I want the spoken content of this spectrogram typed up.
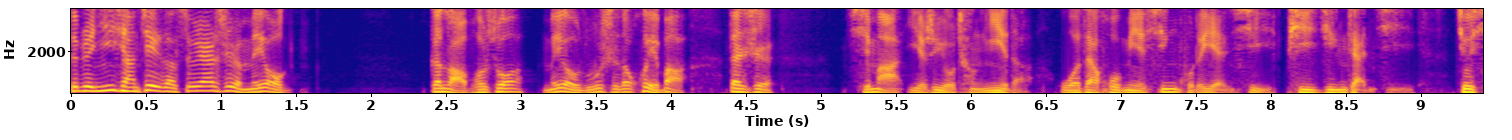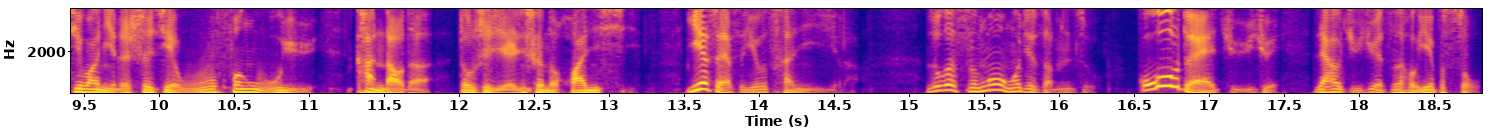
对不对？你想，这个虽然是没有跟老婆说，没有如实的汇报，但是起码也是有诚意的。我在后面辛苦的演戏，披荆斩棘，就希望你的世界无风无雨，看到的都是人生的欢喜，也算是有诚意了。如果是我，我就这么做，果断拒绝，然后拒绝之后也不说，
